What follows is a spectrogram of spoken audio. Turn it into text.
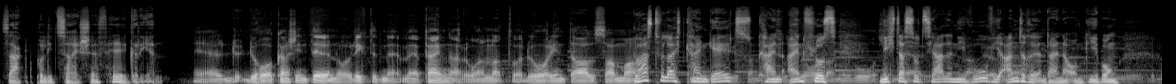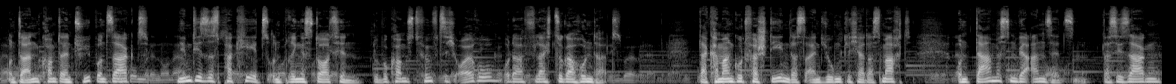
sagt Polizeichef Helgren. Du hast vielleicht kein Geld, keinen Einfluss, nicht das soziale Niveau wie andere in deiner Umgebung. Und dann kommt ein Typ und sagt, nimm dieses Paket und bring es dorthin. Du bekommst 50 Euro oder vielleicht sogar 100. Da kann man gut verstehen, dass ein Jugendlicher das macht. Und da müssen wir ansetzen, dass sie sagen,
